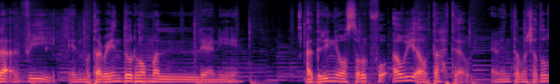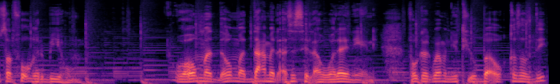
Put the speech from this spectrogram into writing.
لا في المتابعين دول هم اللي يعني قادرين يوصلوك فوق قوي أو تحت قوي. يعني أنت مش هتوصل فوق غير بيهم. وهم هم الدعم الأساسي الأولاني يعني. فوقك بقى من يوتيوب بقى والقصص دي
